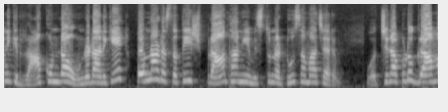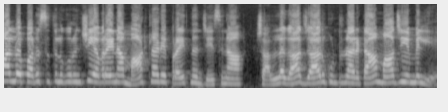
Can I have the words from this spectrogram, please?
రంగానికి రాకుండా ఉండడానికే పొన్నాడ సతీష్ ప్రాధాన్యం ఇస్తున్నట్టు సమాచారం. వచ్చినప్పుడు గ్రామాల్లో పరిస్థితుల గురించి ఎవరైనా మాట్లాడే ప్రయత్నం చేసినా చల్లగా జారుకుంటున్నారట మాజీ ఎమ్మెల్యే.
